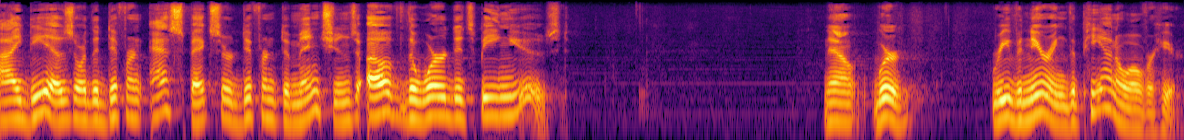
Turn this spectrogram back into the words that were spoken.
ideas or the different aspects or different dimensions of the word that's being used. Now, we're reveneering the piano over here.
